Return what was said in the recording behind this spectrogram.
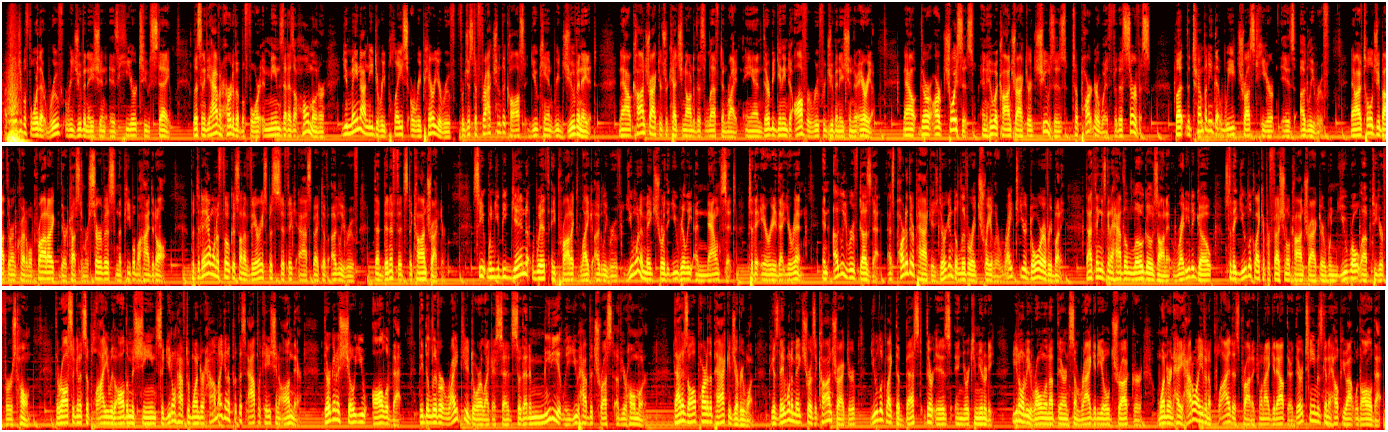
I've told you before that roof rejuvenation is here to stay. Listen, if you haven't heard of it before, it means that as a homeowner, you may not need to replace or repair your roof for just a fraction of the cost. You can rejuvenate it. Now, contractors are catching on to this left and right, and they're beginning to offer roof rejuvenation in their area. Now, there are choices in who a contractor chooses to partner with for this service. But the company that we trust here is Ugly Roof. Now, I've told you about their incredible product, their customer service, and the people behind it all. But today I want to focus on a very specific aspect of Ugly Roof that benefits the contractor. See, when you begin with a product like Ugly Roof, you want to make sure that you really announce it to the area that you're in. And Ugly Roof does that. As part of their package, they're going to deliver a trailer right to your door, everybody. That thing is going to have the logos on it ready to go so that you look like a professional contractor when you roll up to your first home. They're also going to supply you with all the machines so you don't have to wonder how am I going to put this application on there? They're going to show you all of that. They deliver right to your door, like I said, so that immediately you have the trust of your homeowner. That is all part of the package, everyone, because they want to make sure as a contractor you look like the best there is in your community. You don't want to be rolling up there in some raggedy old truck or wondering, hey, how do I even apply this product when I get out there? Their team is going to help you out with all of that.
